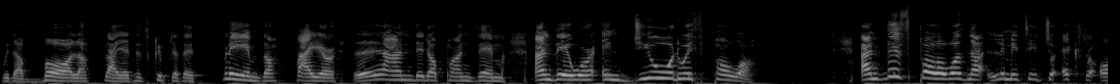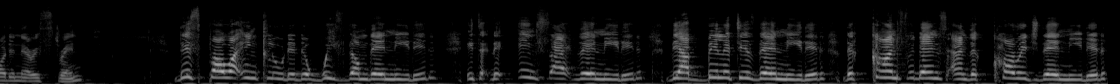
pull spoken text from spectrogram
with a ball of fire. The scripture says, flames of fire landed upon them, and they were endued with power. And this power was not limited to extraordinary strength. This power included the wisdom they needed, it, the insight they needed, the abilities they needed, the confidence and the courage they needed,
